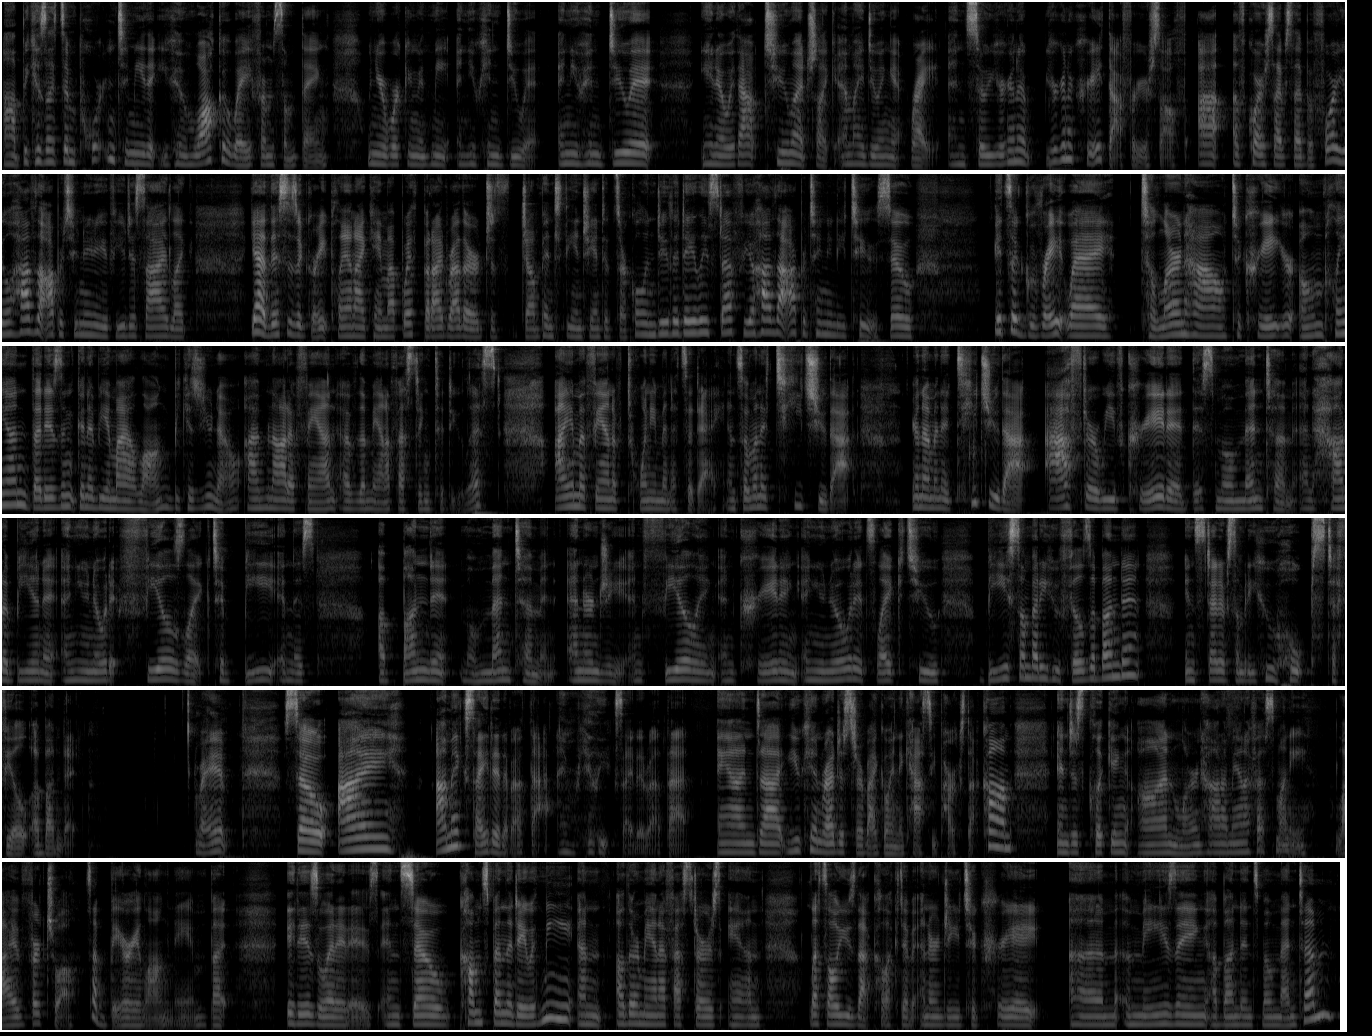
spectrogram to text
uh, because it's important to me that you can walk away from something when you're working with me and you can do it. And you can do it you know without too much like am i doing it right? And so you're gonna you're gonna create that for yourself. Uh, of course i've said before you'll have the opportunity if you decide like yeah this is a great plan i came up with but i'd rather just jump into the enchanted circle and do the daily stuff. You'll have that opportunity too. So it's a great way to learn how to create your own plan that isn't going to be a mile long because you know I'm not a fan of the manifesting to do list. I am a fan of 20 minutes a day. And so I'm going to teach you that. And I'm going to teach you that after we've created this momentum and how to be in it. And you know what it feels like to be in this abundant momentum and energy and feeling and creating. And you know what it's like to be somebody who feels abundant instead of somebody who hopes to feel abundant right? So I I'm excited about that. I'm really excited about that. And uh, you can register by going to cassieparks.com and just clicking on Learn How to Manifest Money live virtual. It's a very long name, but it is what it is. And so come spend the day with me and other manifestors, and let's all use that collective energy to create um, amazing abundance momentum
